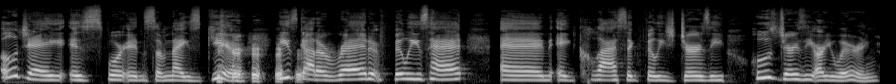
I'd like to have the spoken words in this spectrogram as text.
OJ is sporting some nice gear. He's got a red Phillies hat and a classic Phillies jersey. Whose jersey are you wearing?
